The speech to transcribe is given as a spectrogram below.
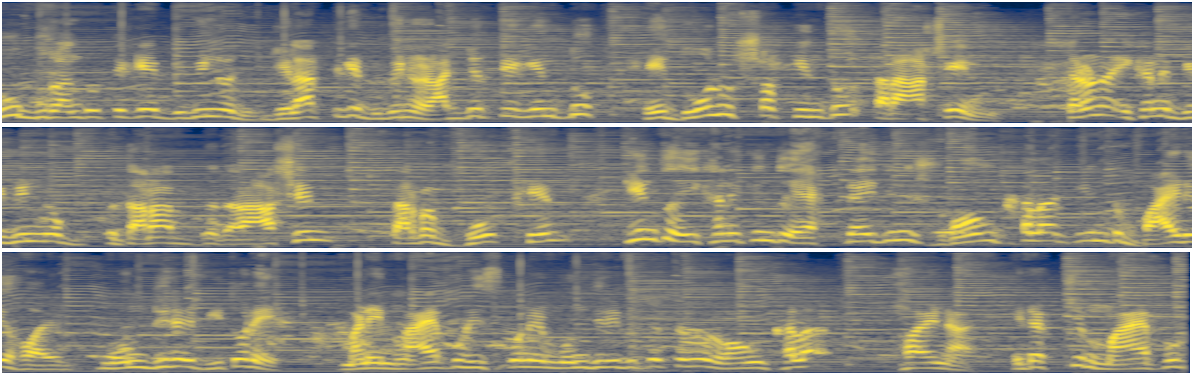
দূর দূরান্ত থেকে বিভিন্ন জেলার থেকে, বিভিন্ন রাজ্যের থেকে কিন্তু এই দোল উৎসব কিন্তু তারা আসেন। কেননা এখানে বিভিন্ন তারা তারা আসেন, তারপর ভোগ খেন। কিন্তু এখানে কিন্তু একটাই জিনিস, রং খেলা কিন্তু বাইরে হয়। মন্দিরের ভিতরে মানে মায়াপুর ইস্কনের মন্দিরের ভিতরে কোনো রং খেলা হয় না। এটা হচ্ছে মায়াপুর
